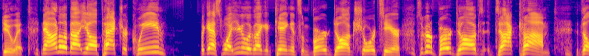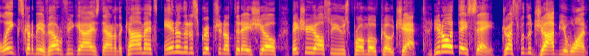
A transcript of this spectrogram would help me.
do it. Now, I don't know about y'all, Patrick Queen. But guess what? You can look like a king in some bird dog shorts here. So go to birddogs.com. The link's going to be available for you guys down in the comments and in the description of today's show. Make sure you also use promo code chat. You know what they say dress for the job you want,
